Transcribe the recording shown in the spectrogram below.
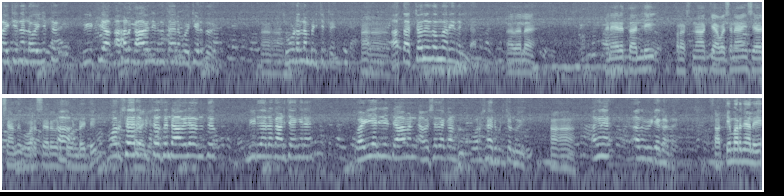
വയറ്റിൽ നിന്നല്ല ഒഴിഞ്ഞിട്ട് വീട്ടിൽ ആൾ കാവലിരുന്നിട്ട് അതിനെ പോറ്റിയെടുത്തത്. ചൂടെല്ലാം പിടിച്ചിട്ട്. ആ തച്ചോന്ന് ഇതൊന്നും അറിയുന്നില്ല. അതല്ലേ? അതിനെ തല്ലി പ്രശ്നമാക്കി അവശനായ ശേഷമാണ് ഫോറസ്റ്റുകാർ കൊണ്ടുപോയിട്ട് ഫോറസ്റ്റുകാർ പിറ്റേ ദിവസം രാവിലെ വന്നിട്ട് വീഡിയോയിലെ കാണിച്ച എങ്ങനെ വഴിയരി രാമൻ അവശത കണ്ടു ഫോറസ്റ്റുകാർ പിടിച്ചോണ്ട് പോയി ആ ആ. അങ്ങനെ അത് വീഡിയോ കണ്ടത് സത്യം പറഞ്ഞാലേ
